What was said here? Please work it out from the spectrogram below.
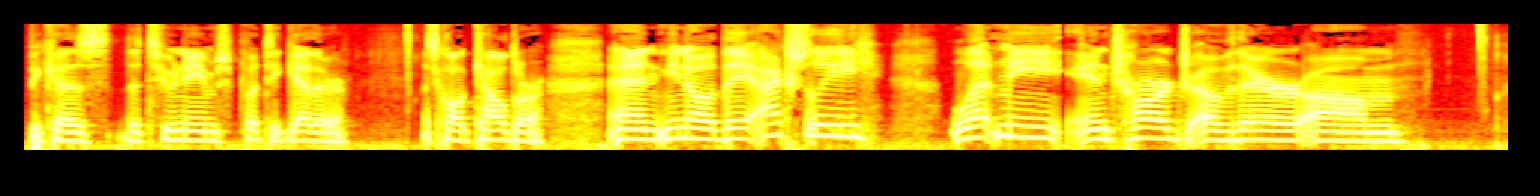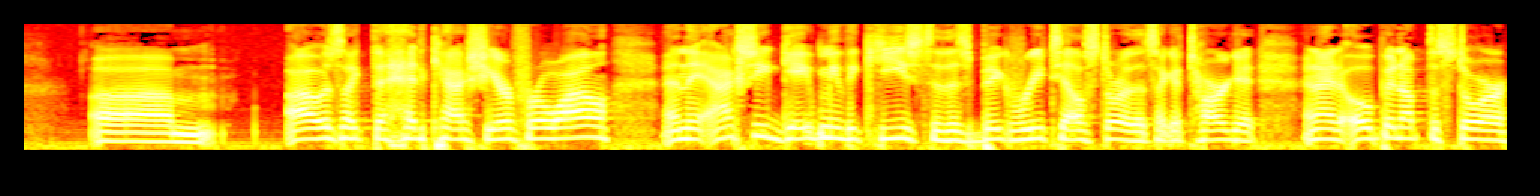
because the two names put together. It's called Caldor, and you know they actually let me in charge of their. Um, um, I was like the head cashier for a while, and they actually gave me the keys to this big retail store that's like a Target. And I'd open up the store,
